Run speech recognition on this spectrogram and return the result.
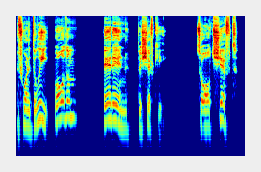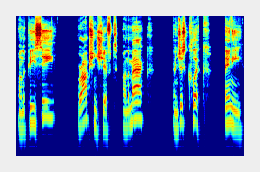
if you want to delete all of them, add in the Shift key. So Alt Shift on the PC or Option Shift on the Mac, and just click any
